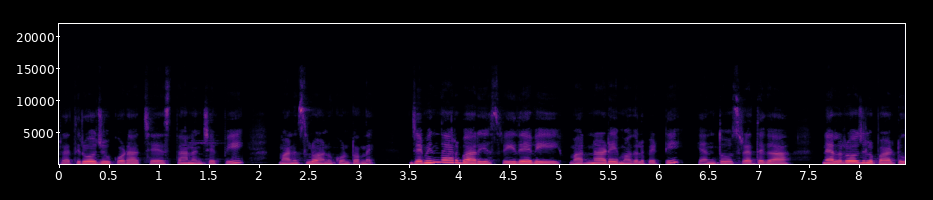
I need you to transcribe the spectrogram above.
ప్రతిరోజు కూడా చేస్తానని చెప్పి మనసులో అనుకుంటుంది. జమీందార్ భార్య శ్రీదేవి మర్నాడే మొదలుపెట్టి ఎంతో శ్రద్ధగా నెల రోజుల పాటు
